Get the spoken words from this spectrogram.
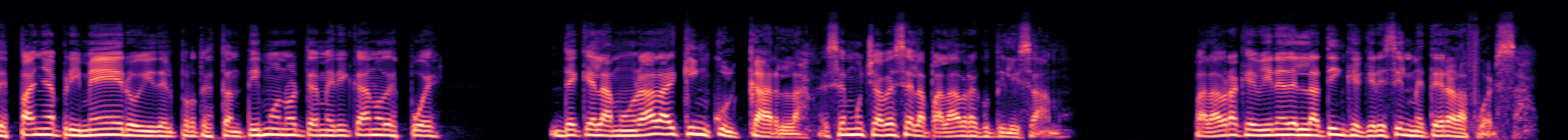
España primero y del protestantismo norteamericano después, de que la moral hay que inculcarla. Esa es muchas veces la palabra que utilizamos. Palabra que viene del latín que quiere decir meter a la fuerza.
